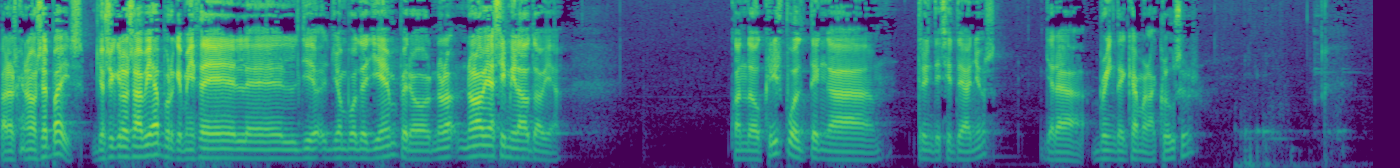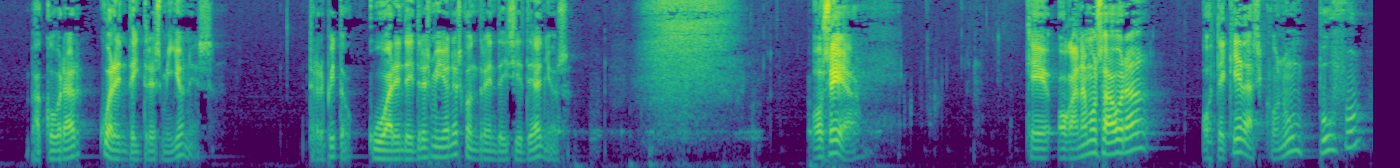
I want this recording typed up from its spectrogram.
Para los que no lo sepáis, yo sí que lo sabía porque me hice el, John Paul de GM, pero no, lo había asimilado todavía. Cuando Chris Paul tenga 37 años, y ahora Bring the Camera Closer, va a cobrar 43 millones. Te repito, 43 millones con 37 años. O sea, que o ganamos ahora o te quedas con un pufo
